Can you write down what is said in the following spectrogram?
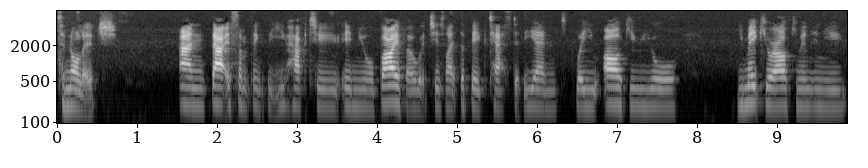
to knowledge and that is something that you have to in your viva which is like the big test at the end where you argue your you make your argument and you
